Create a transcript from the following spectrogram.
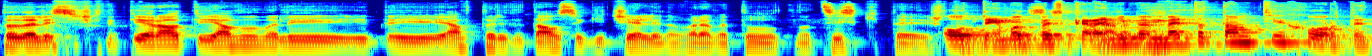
Та дали всичките тия работи явно нали, и, авторите там са ги чели на времето от нацистските. О, те имат безкрайни мемета там тия хора. Те,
